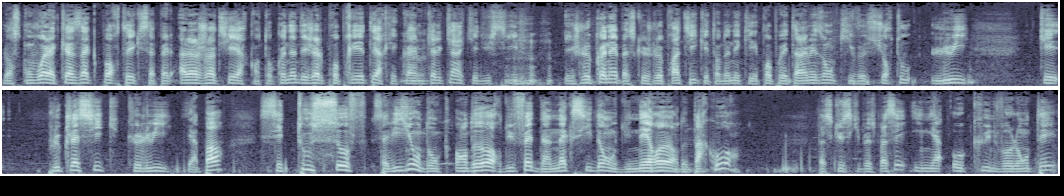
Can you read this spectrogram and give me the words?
lorsqu'on voit la casaque portée qui s'appelle Alain Jatière, quand on connaît déjà le propriétaire qui est quand même Mhm. quelqu'un qui est du style, et je le connais parce que je le pratique étant donné qu'il est propriétaire à la maison, qui veut surtout lui, qui est plus classique que lui, il n'y a pas, c'est tout sauf sa vision. Donc en dehors du fait d'un accident ou d'une erreur de parcours, parce que ce qui peut se passer, il n'y a aucune volonté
